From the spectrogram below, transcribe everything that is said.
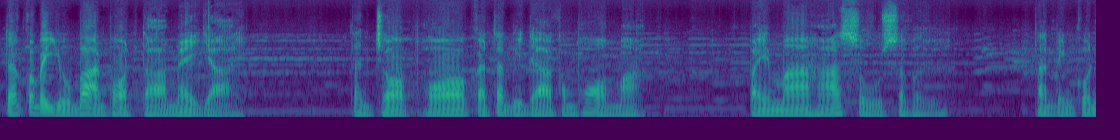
แต่ก็ไปอยู่บ้านพ่อตาแม่ยาย ท่านชอบพอกับท่านบิดาของพ่อมาก ไปมาหาสู่เสมอท่านเป็นคน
